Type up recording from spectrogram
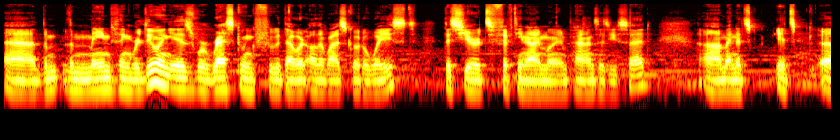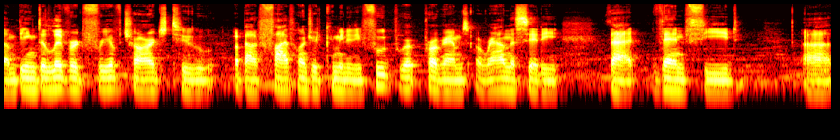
Uh, the, the main thing we're doing is we're rescuing food that would otherwise go to waste. This year it's 59 million pounds, as you said, um, and it's it's um, being delivered free of charge to about 500 community food pro- programs around the city that then feed uh,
